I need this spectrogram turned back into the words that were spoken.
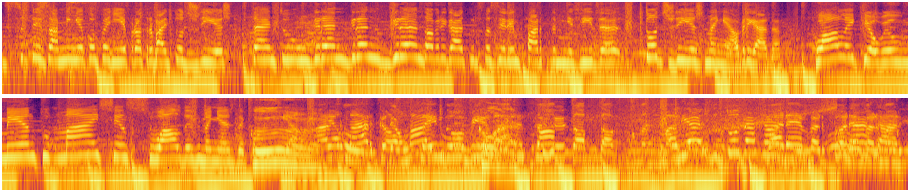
de certeza a minha companhia para o trabalho todos os dias. Portanto, um grande, grande, grande obrigado por fazerem parte da minha vida todos os dias de manhã. Obrigada. Qual é que é o elemento mais sensual das manhãs da comercial? É o Marco, sem dúvida. Claro. Top, top, top. Aliás, de toda a rádio. Forever, forever, Marco.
